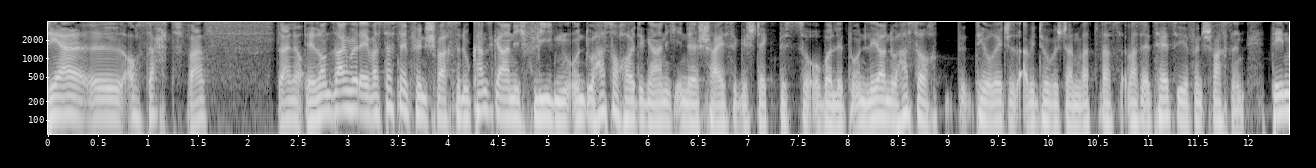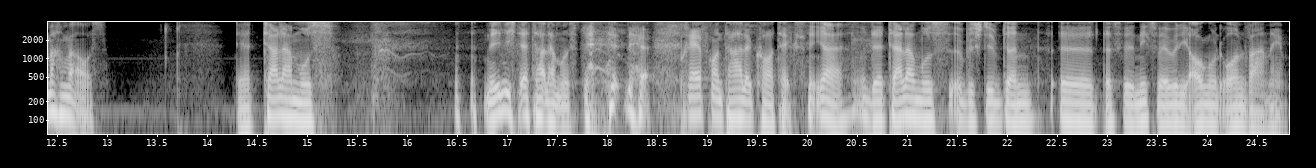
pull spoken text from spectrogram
Der äh, auch sagt, was deine Der sonst sagen würde, ey, was ist das denn für ein Schwachsinn? Du kannst gar nicht fliegen und du hast doch heute gar nicht in der Scheiße gesteckt bis zur Oberlippe. Und Leon, du hast doch theoretisch das Abitur bestanden. Was, was, was erzählst du hier für einen Schwachsinn? Den machen wir aus. der Thalamus. Nee, nicht der Thalamus, der, der präfrontale Kortex. Ja, und der Thalamus bestimmt dann, äh, dass wir nichts mehr über die Augen und Ohren wahrnehmen.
